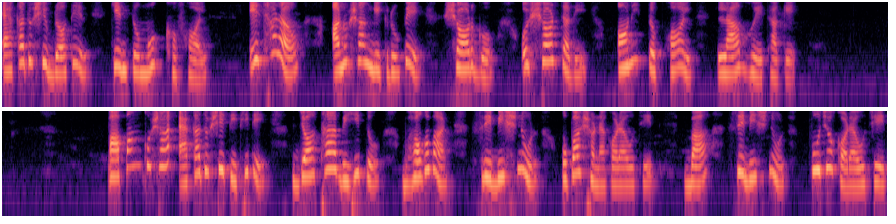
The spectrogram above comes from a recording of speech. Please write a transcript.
একাদশী ব্রতের কিন্তু মুখ্য ফল। এছাড়াও আনুষাঙ্গিক রূপে স্বর্গ ও অনিত্য ফল লাভ হয়ে থাকে। পাপাঙ্কুশা একাদশী তিথিতে যথাবিহিত ভগবান শ্রী বিষ্ণুর উপাসনা করা উচিত বা শ্রী বিষ্ণুর পুজো করা উচিত।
